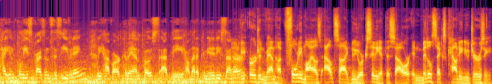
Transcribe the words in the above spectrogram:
heightened police presence this evening. We have our command post at the Helmetta Community Center. The urgent manhunt 40 miles outside New York City at this hour in Middlesex County, New Jersey,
